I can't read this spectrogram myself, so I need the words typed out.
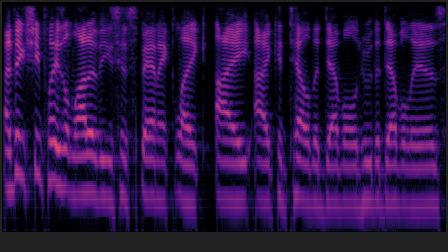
I think she plays a lot of these Hispanic. Like I, I could tell the devil and who the devil is.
